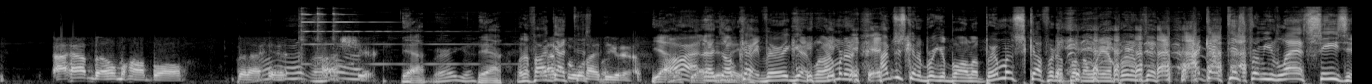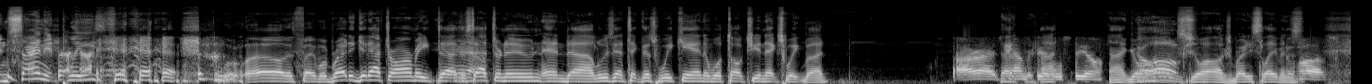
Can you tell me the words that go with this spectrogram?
I have the Omaha ball that I hit last year. Yeah, Very good. yeah, Well, if I That's got the this, one I do have. yeah. all right, yeah, that's yeah, okay. Very good. Well, I'm gonna, I'm just gonna bring a ball up. there. I'm gonna scuff it up on the way up. I'm saying, I got this from you last season. Sign it, please. Oh, that's funny. Well, Brady, get after Army uh, this afternoon, and uh, Louisiana Tech this weekend, and we'll talk to you next week, bud. All right, Thank sounds you. good. We'll see you. All right, go, Go Hogs. Hogs. Go Hogs. Brady Slavens. Hogs.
